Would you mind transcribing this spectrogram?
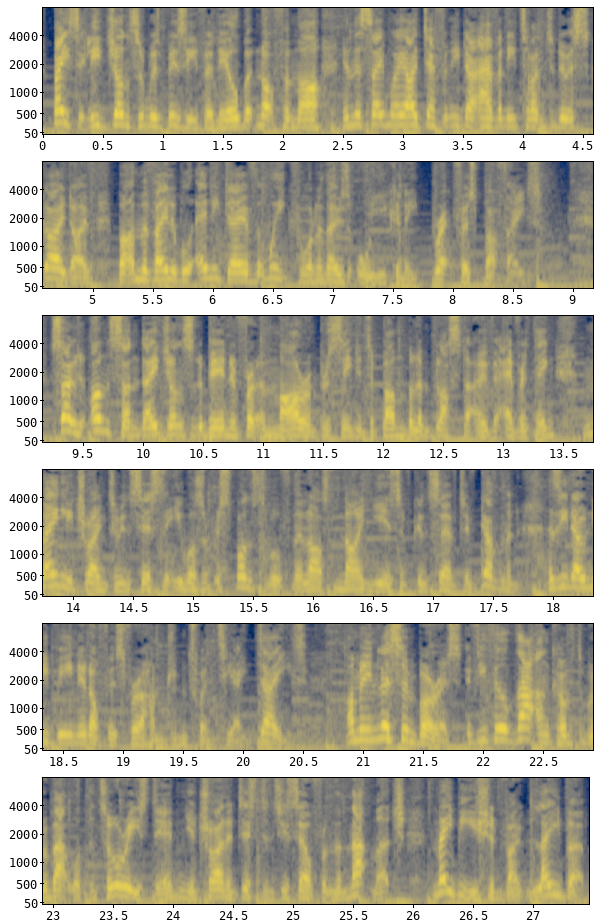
Basically, Johnson was busy for Neil, but not for Marr, in the same way I definitely don't have any time to do a skydive, but I'm available any day of the week for one of those all you can eat breakfast buffets. So on Sunday, Johnson appeared in front of Marr and proceeded to bumble and bluster over everything, mainly trying to insist that he wasn't responsible for the last nine years of Conservative government, as he'd only been in office for 128 days. I mean, listen, Boris, if you feel that uncomfortable about what the Tories did and you're trying to distance yourself from them that much, maybe you should vote Labour.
